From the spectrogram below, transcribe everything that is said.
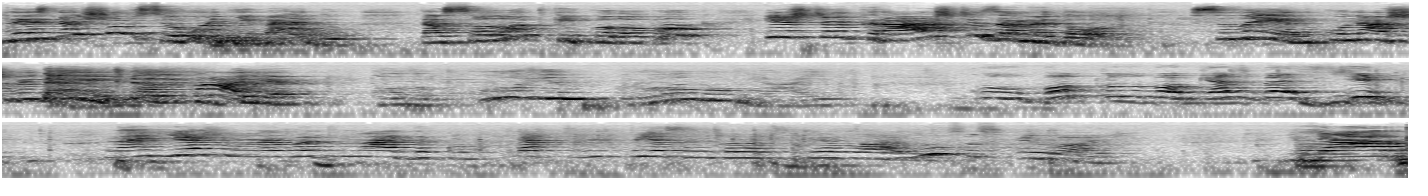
Не знайшов сьогодні меду, та солодкий колобок іще краще за медок. Слинку наш ведмідь ковтає, колобку він промовляє. Колобок, колобок, я тебе з'їм. Наїж мене ведмедику, я тобі пісеньку розспіваю. Ну, заспівай. Я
